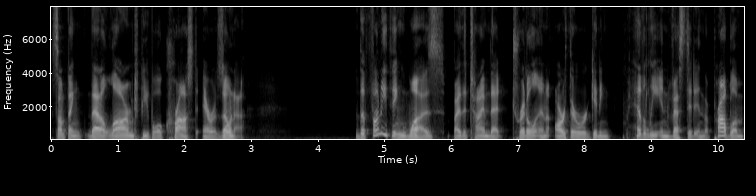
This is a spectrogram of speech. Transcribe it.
something that alarmed people across Arizona. The funny thing was, by the time that Tritle and Arthur were getting heavily invested in the problem,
